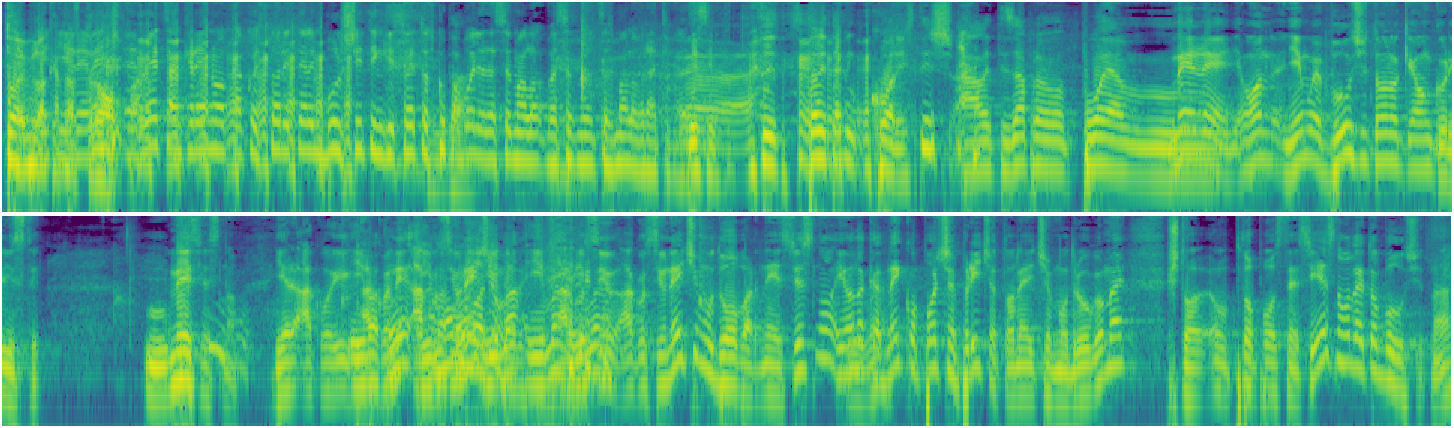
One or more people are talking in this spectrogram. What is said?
to je bilo Jer je već, katastrofa. već sam krenuo kako je storytelling, bullshitting i sve to skupa bolje da se malo, da se, da se malo vratim. Mislim, ti storytelling koristiš, ali ti zapravo pojam... Ne, ne, on, njemu je bullshit ono koje on koristi. Nesvjesno. Jer ako, i- Ima ako, ne, ako, ima si u nečemu, ima, ima, ako, ima. Si, ako si u nečemu dobar nesvjesno i onda kad neko počne pričati o nečemu drugome, što to postaje svjesno, onda je to bullshit. Na?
